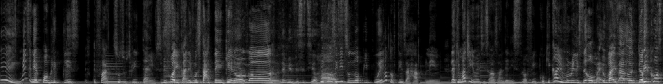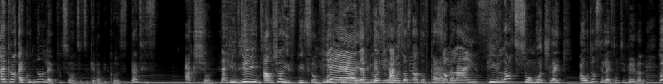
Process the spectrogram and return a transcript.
hey, Meet in a public place, in fact, two to three times before you can even start thinking Please, of. Uh, no, let me visit your because house. you need to know people. A lot of things are happening. Like imagine you went to his house and then he's snuffing coke. You can't even really say, "Oh my Uber is out." Just because I can I could now like put two and two together because that is action That he did. I'm sure he sniffed some before Yeah, he came there because definitely. he Had was just out of character. some lines. He laughed so much, like I would just say like something very random.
